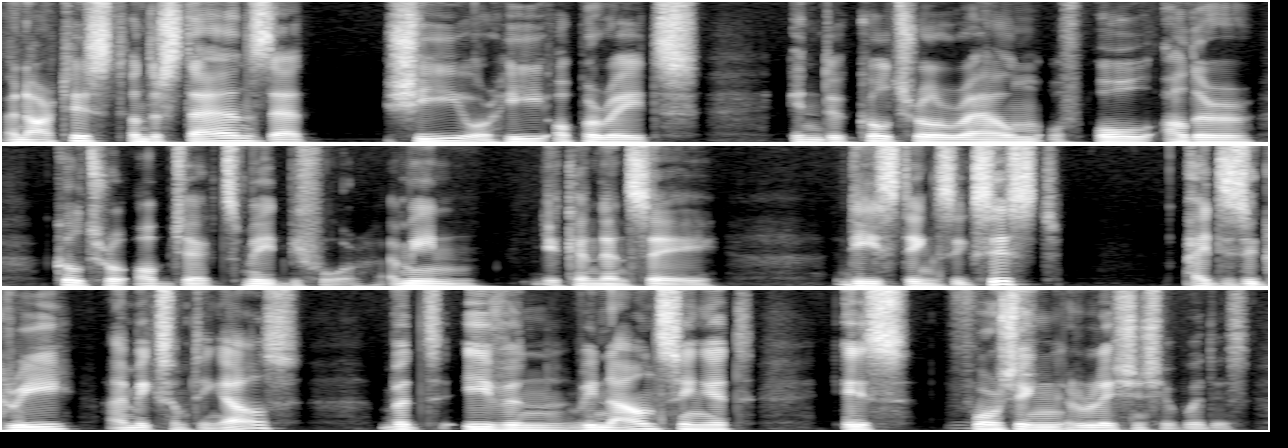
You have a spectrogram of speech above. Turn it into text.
an artist understands that she or he operates in the cultural realm of all other cultural objects made before. I mean, you can then say, these things exist. I disagree. I make something else. But even renouncing it is forcing a relationship with this.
